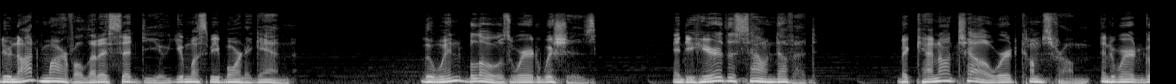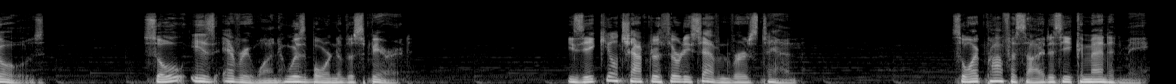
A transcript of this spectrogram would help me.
Do not marvel that I said to you, You must be born again. The wind blows where it wishes, and you hear the sound of it, but cannot tell where it comes from and where it goes. So is everyone who is born of the Spirit. Ezekiel chapter 37 verse 10. So I prophesied as he commanded me,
